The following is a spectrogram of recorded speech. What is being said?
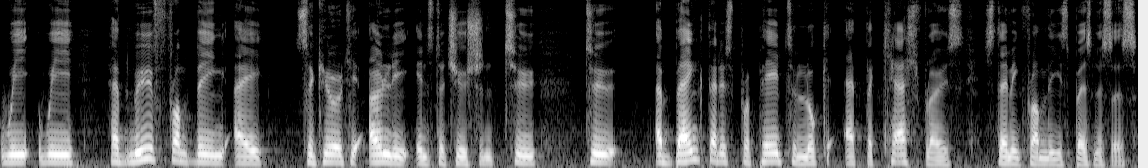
we, we have moved from being a security only institution to, to a bank that is prepared to look at the cash flows stemming from these businesses.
